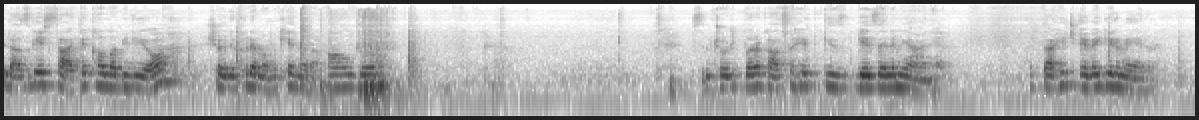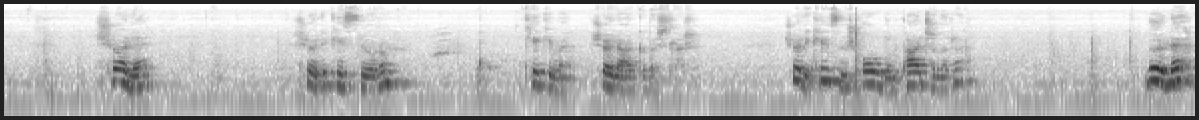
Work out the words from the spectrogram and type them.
biraz geç saate kalabiliyor. Şöyle kremamı kenara aldım. Bizim çocuklara kalsa hep gez- gezelim yani. Hatta hiç eve girmeyelim. Şöyle şöyle kesiyorum kekimi. Şöyle arkadaşlar. Şöyle kesmiş olduğum parçaları böyle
